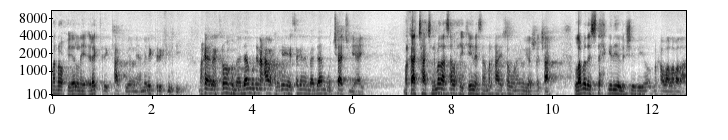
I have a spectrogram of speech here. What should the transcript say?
marna wuxuu yeelanayaa electric charge buu yeelanaya ama electric fieldkii marka electronku maadaamuu dhinaca wax laga eega isagana maadaamuu charge yahay. Marka charge-nimadaasa waxay keenaysaa markaa isaguna inuu yeesho charge. Labada isdhex geliya la sheegayo marka waa labadaa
